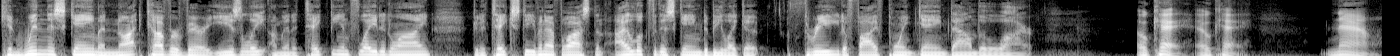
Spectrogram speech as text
can win this game and not cover very easily. I'm going to take the inflated line. I'm Going to take Stephen F. Austin. I look for this game to be like a three to five point game down to the wire. Okay, okay. Now,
